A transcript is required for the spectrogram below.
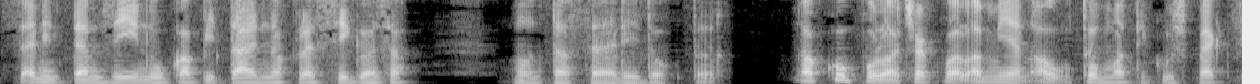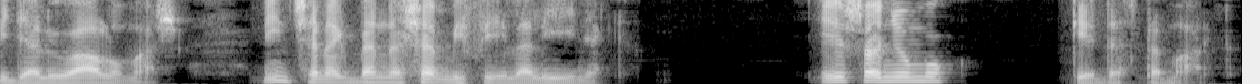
Szerintem Zénó kapitánynak lesz igaza, mondta Ferri doktor. A kupola csak valamilyen automatikus megfigyelő állomás. Nincsenek benne semmiféle lények. És a nyomok? kérdezte Mark.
